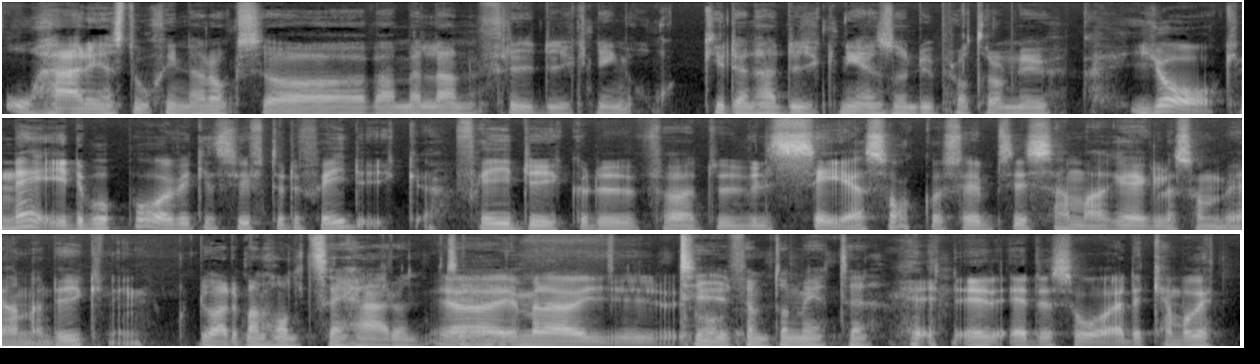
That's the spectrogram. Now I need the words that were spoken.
Och här är en stor skillnad också va, mellan fridykning och den här dykningen som du pratar om nu. Ja och nej, det beror på vilket syfte du fridyker. Fridyker du för att du vill se saker så är det precis samma regler som vid annan dykning. Då hade man hållit sig här runt Ja, eh, jag menar, eh, 10-15 meter. är, är det så, det kan vara rätt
